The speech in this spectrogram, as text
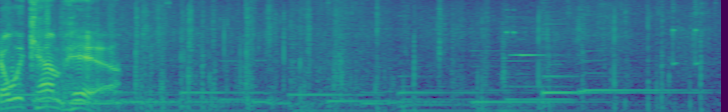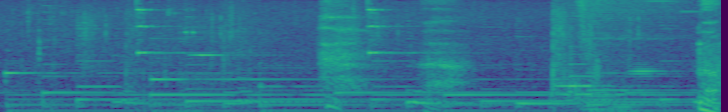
Shall we camp here? Well,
